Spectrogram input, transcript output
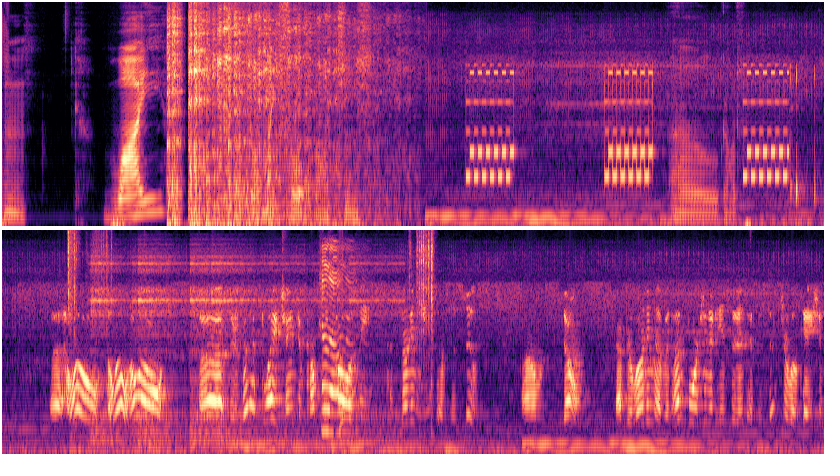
Hmm. Why? Oh god, night four. Oh jeez. Oh god. Uh, hello, hello. Uh, there's been a slight change of company Hello? policy concerning use of the suit. Um, don't. After learning of an unfortunate incident at the sister location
